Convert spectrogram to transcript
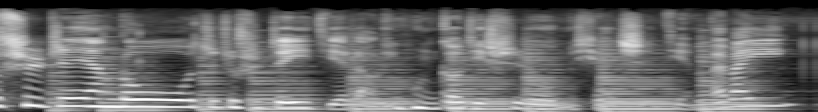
就是这样喽，这就是这一节老灵魂告解室，我们下次见，拜拜。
